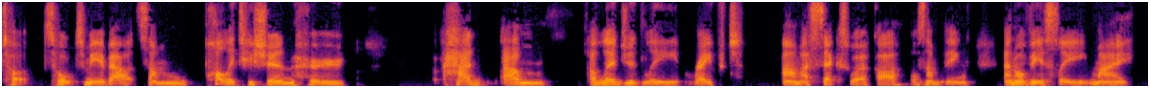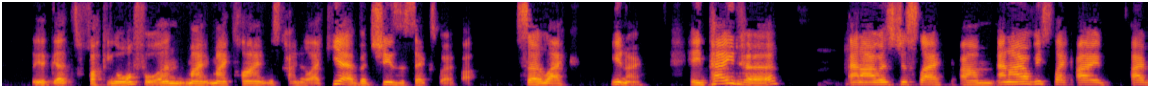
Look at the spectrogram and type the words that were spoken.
talked to me about some politician who had um, allegedly raped um, a sex worker or something. And obviously my that's fucking awful. And my my client was kind of like yeah but she's a sex worker. So like, you know, he paid her. And I was just like, um, and I obviously like I I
